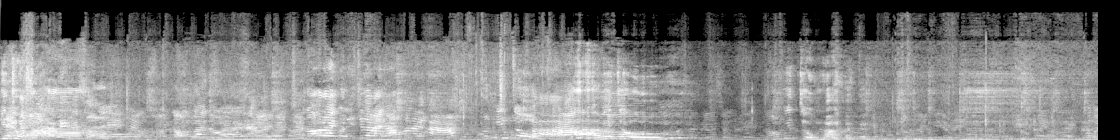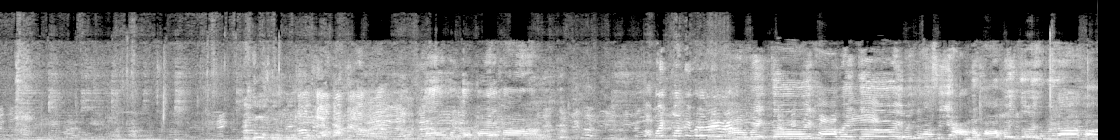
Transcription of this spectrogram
พี่จุ๋ม จุ๋มค่ะเอาคนต่อไปค่ะต่อไปคนได้ไหมเอาใบเตยค่ะใบเตยไม่ใช่อาสยามนะคะใบเตยธรรมดาค่ะ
